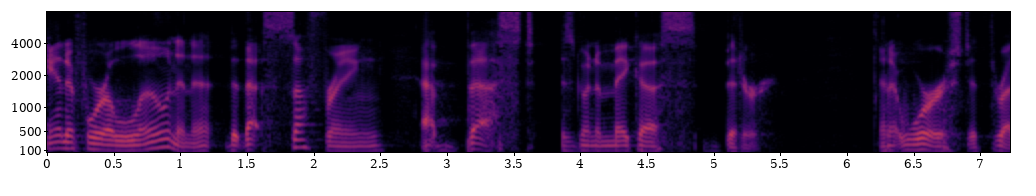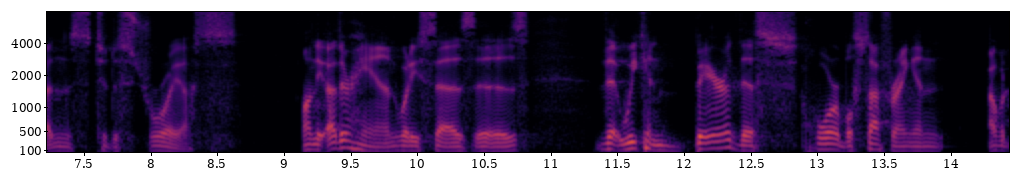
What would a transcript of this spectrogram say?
and if we're alone in it, that that suffering at best is going to make us bitter. And at worst, it threatens to destroy us. On the other hand, what he says is that we can bear this horrible suffering. And I would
